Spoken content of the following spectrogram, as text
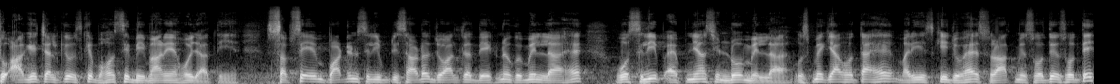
तो आगे चल के उसके बहुत सी बीमारियाँ हो जाती हैं। सबसे इंपॉर्टेंट स्लीप डिसऑर्डर जो आजकल देखने को मिल रहा है, वो स्लीप एपनिया सिंड्रोम मिल रहा है। उसमें क्या होता है, मरीज़ की जो है, रात में सोते सोते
